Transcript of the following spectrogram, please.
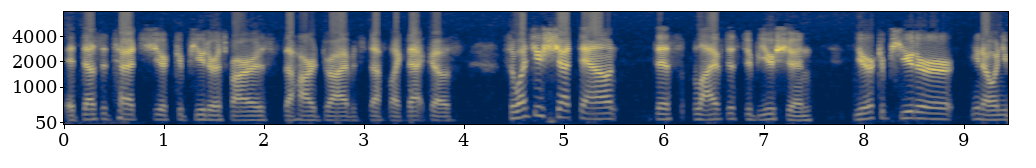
It doesn't touch your computer as far as the hard drive and stuff like that goes. So once you shut down this live distribution, your computer, you know, when you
